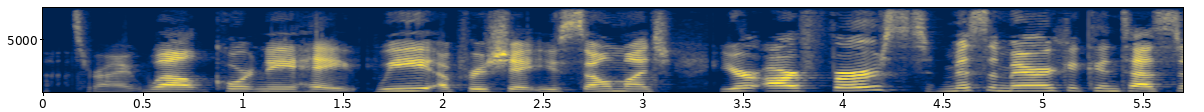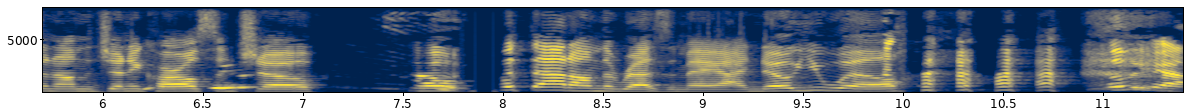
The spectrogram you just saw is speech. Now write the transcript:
That's right. Well, Courtney, hey, we appreciate you so much. You're our first Miss America contestant on the Jenni Carlson Show. So put that on the resume. I know you will. oh, yeah.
